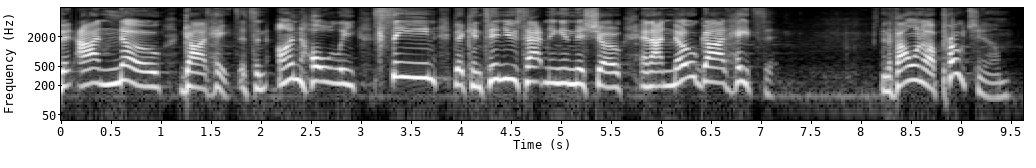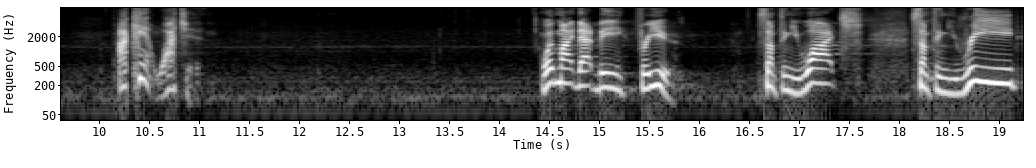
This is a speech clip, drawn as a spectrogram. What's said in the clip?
that I know God hates. It's an unholy scene that continues happening in this show, and I know God hates it. And if I want to approach Him, I can't watch it. What might that be for you? Something you watch, something you read,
